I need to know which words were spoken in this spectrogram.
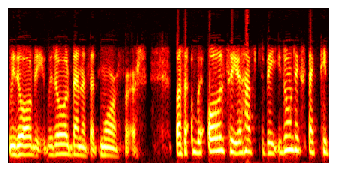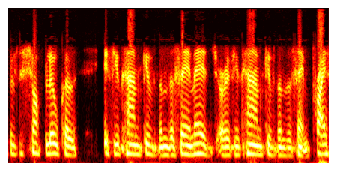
We'd all be, we'd all benefit more for it. But also, you have to be. You don't expect people to shop local if you can't give them the same edge or if you can't give them the same price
